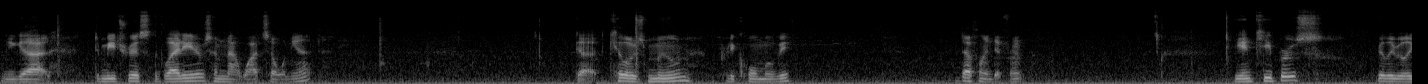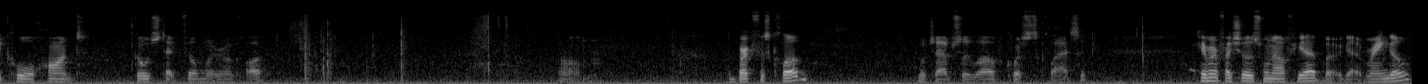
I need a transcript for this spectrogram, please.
And you got Demetrius the Gladiators. I've not watched that one yet. Got Killer's Moon. Pretty cool movie. Definitely different. The Innkeepers. Really, really cool haunt, ghost type film, whatever you want to call it. Um, the Breakfast Club, which I absolutely love. Of course, it's a classic. Can't remember if I showed this one off yet, but we got Rango.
